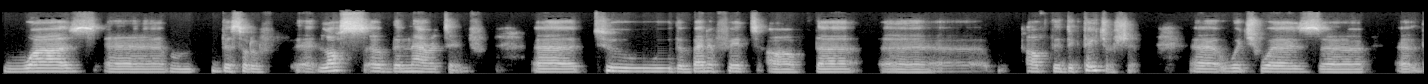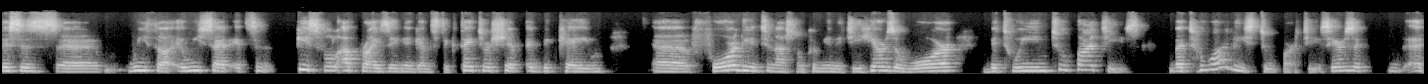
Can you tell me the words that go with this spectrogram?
was um, the sort of uh, loss of the narrative. uh, to the benefit of the uh, of the dictatorship, uh, which was uh, uh, this is we thought we said it's a peaceful uprising against dictatorship. It became for the international community. Here's a war between two parties. But who are these two parties? Here's a, a,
